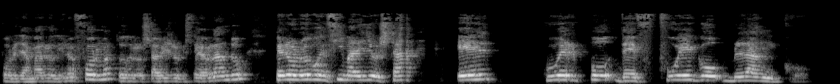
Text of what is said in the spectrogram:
por llamarlo de una forma, todos lo sabéis lo que estoy hablando, pero luego encima de ello está el cuerpo de fuego blanco.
